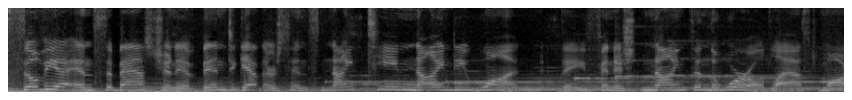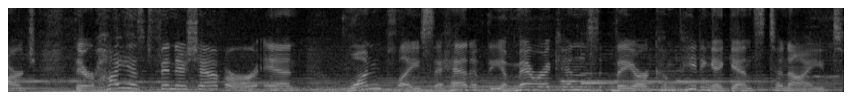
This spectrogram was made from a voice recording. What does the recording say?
Sylwia and Sebastian have been together since 1991. They finished ninth in the world last March, their highest finish ever, and one place ahead of the Americans they are competing against tonight.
